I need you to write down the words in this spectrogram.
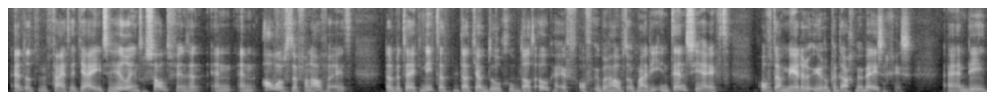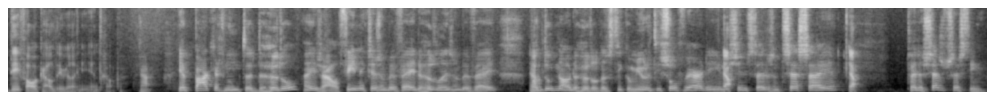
Dat het feit dat jij iets heel interessant vindt en, en, en alles ervan af weet. Dat betekent niet dat, dat jouw doelgroep dat ook heeft. Of überhaupt ook maar die intentie heeft. Of daar meerdere uren per dag mee bezig is. En die, die valkuil die wil je niet intrappen. Je hebt een paar keer genoemd eh, de Huddle. Je zei al, Phoenix is een BV, de Huddle is een BV. Wat doet nou de Huddle? Dat is die community software die Ja. sinds 2006 zei je. Ja, 2006 of 16?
